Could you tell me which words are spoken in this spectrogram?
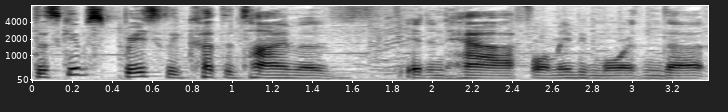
The skips basically cut the time of it in half, or maybe more than that.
